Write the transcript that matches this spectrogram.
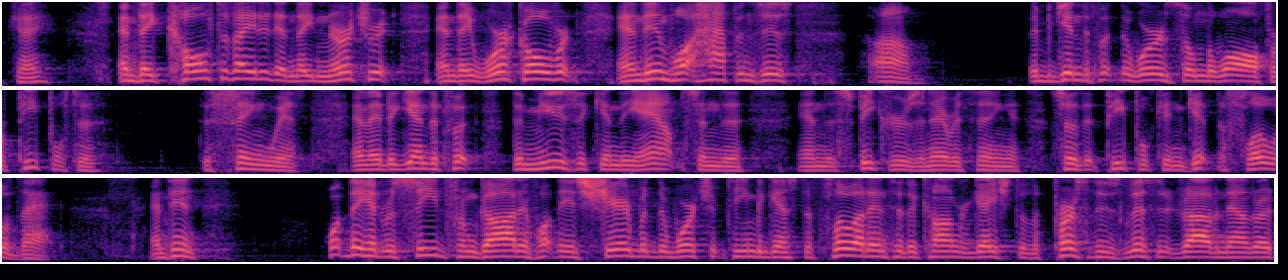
Okay? And they cultivate it and they nurture it and they work over it. And then what happens is um, they begin to put the words on the wall for people to, to sing with. And they begin to put the music and the amps and the, and the speakers and everything so that people can get the flow of that. And then what they had received from God and what they had shared with the worship team begins to flow out into the congregation to the person who's listening driving down the road.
